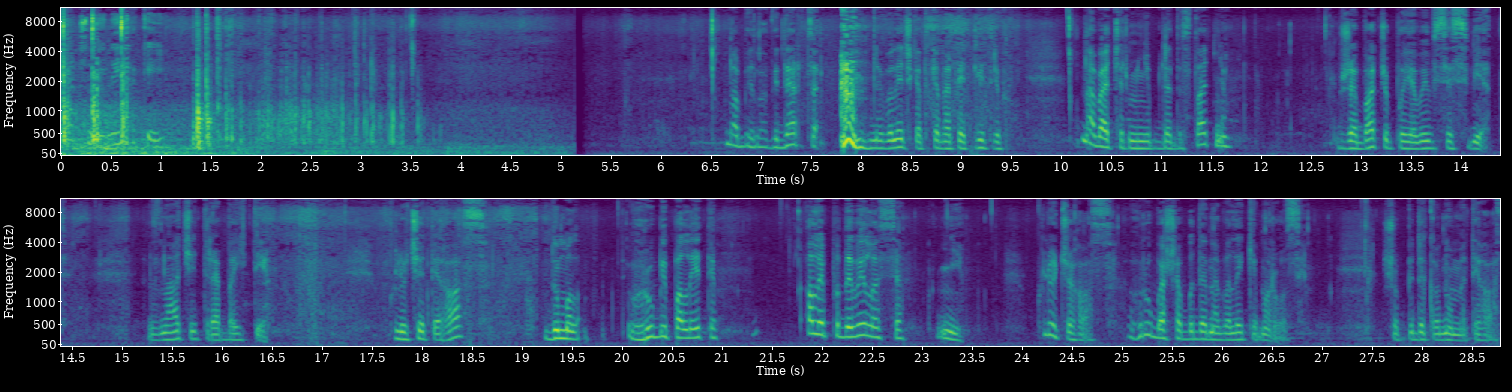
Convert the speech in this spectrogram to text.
смачний, не гіркий. Набила відерце, невеличке таке на 5 літрів. На вечір мені буде достатньо. Вже бачу, появився світ. Значить, треба йти. Включити газ. Думала в грубі палити, але подивилася, ні. Включу газ. Груба ще буде на великі морози, щоб підекономити газ.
